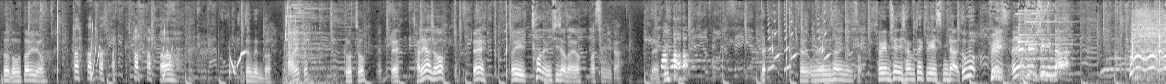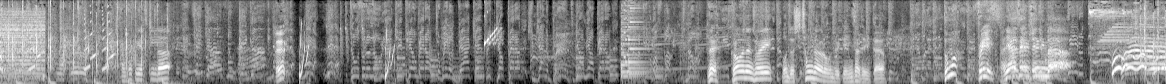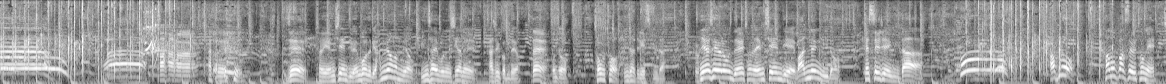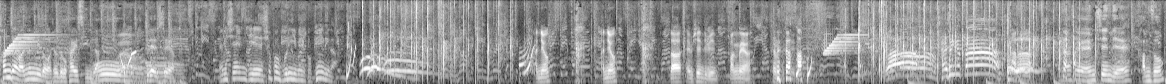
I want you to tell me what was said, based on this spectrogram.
나 너무 떨려. 아, 긴장된다. 잘했죠? 그렇죠. 네, 잘해야죠. 네, 저희 첫 MC잖아요. 맞습니다. 네. 네. 저희 오늘 인사해주셔서 저희 MCND 잘 부탁드리겠습니다. 도무 프리스! 안녕하세요, MCND입니다. 잘 부탁드리겠습니다. 네. 네, 그러면은 저희 먼저 시청자 여러분들께 인사드릴까요? 도무 프리스! 안녕하세요, MCND입니다. 네. 이제 저희 MCND 멤버들이 한 명 한 명 인사해보는 시간을 가질 건데요. 네. 먼저 저부터 인사드리겠습니다. 안녕하세요 여러분들. 저는 MCND의 만능 리더 캐슬제이입니다. 앞으로 카논박스를 통해 천재 만능 리더가 되도록 하겠습니다. 기대해주세요. MCND의 슈퍼 분위기 메이커 윈입니다. 안녕. 안녕. 나 MCND 빈 막내야. 잘 부탁해. 와 잘생겼다. 안녕하세요. MCND의 감성,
